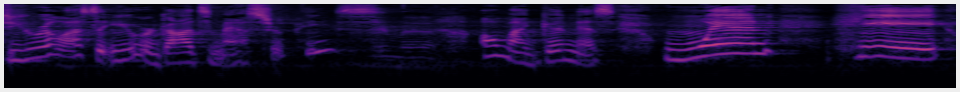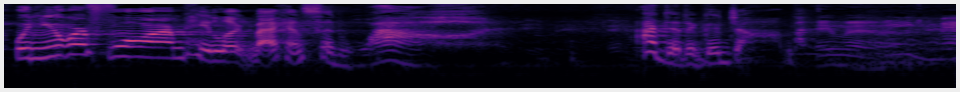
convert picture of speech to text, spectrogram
Do you realize that you are God's masterpiece? Amen. Oh my goodness. When he, when you were formed, he looked back and said, Wow, I did a good job. Amen. Amen.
